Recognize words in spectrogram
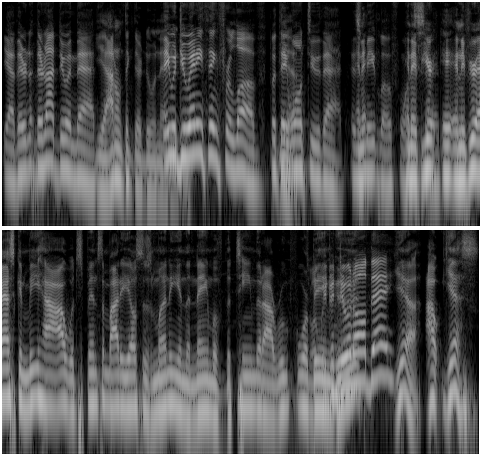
yeah, they're they're not doing that. Yeah, I don't think they're doing that. They would either. do anything for love, but they Yeah. won't do that. As And Meatloaf once And if you're and if you're asking me how I would spend somebody else's money in the name of the team that I root for being we've been good, doing all day. Yeah, I, yes,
